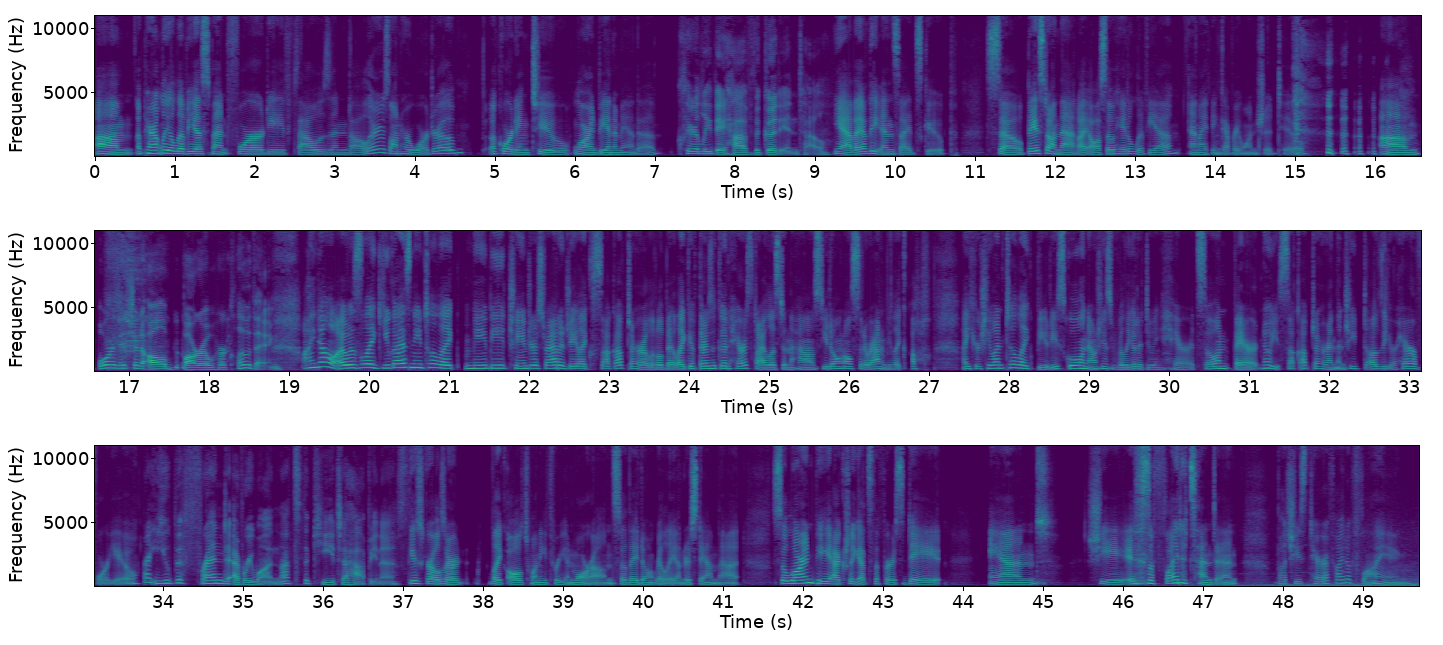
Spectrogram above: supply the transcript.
Um, apparently, Olivia spent forty thousand dollars on her wardrobe, according to Lauren B and Amanda. Clearly, they have the good intel. Yeah, they have the inside scoop. So, based on that, I also hate Olivia, and I think everyone should too. um, Or they should all borrow her clothing. I know. I was like, you guys need to like maybe change your strategy, like suck up to her a little bit. Like, if there's a good hairstylist in the house, you don't all sit around and be like, oh, I hear she went to like beauty school and now she's really good at doing hair. It's so unfair. No, you suck up to her and then she does your hair for you. Right? You befriend everyone. That's the key to happiness. These girls are like all 23 and morons, so they don't really understand that. So Lauren B actually gets the first date and she is a flight attendant, but she's terrified of flying.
